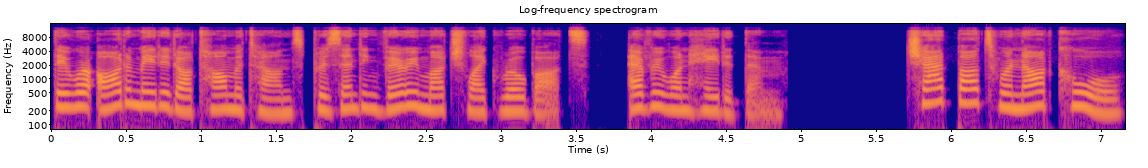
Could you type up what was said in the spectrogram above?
they were automated automatons presenting very much like robots, everyone hated them. Chatbots were not cool,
